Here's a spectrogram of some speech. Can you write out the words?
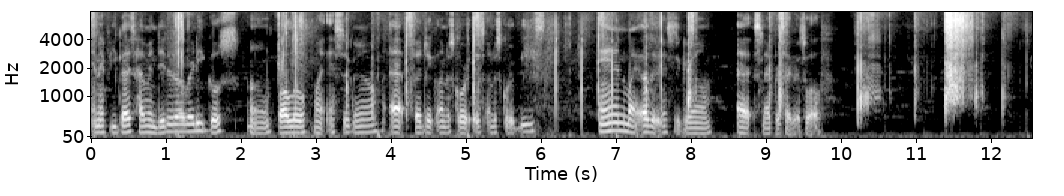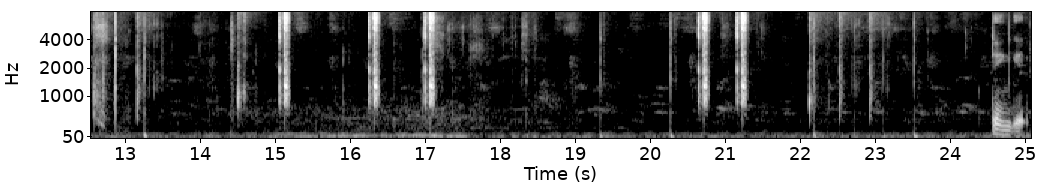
And if you guys haven't did it already, go um, follow my Instagram at Frederick underscore is underscore beast and my other Instagram at Sniper Tiger 12. Dang it.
